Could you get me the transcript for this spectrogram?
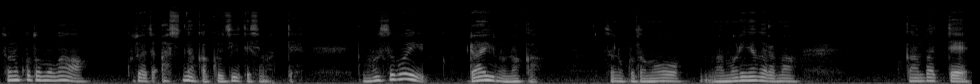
その子供がこちらで足なんかくじいてしまってものすごい雷雨の中その子供を守りながらまあ頑張って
